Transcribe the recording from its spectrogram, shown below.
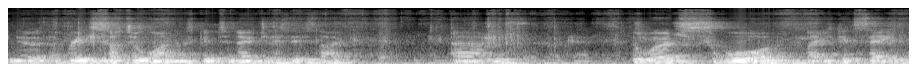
you know, a really subtle one that's good to notice is like um, the word swarm. Like you could say,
